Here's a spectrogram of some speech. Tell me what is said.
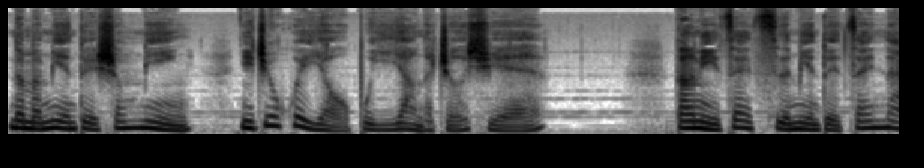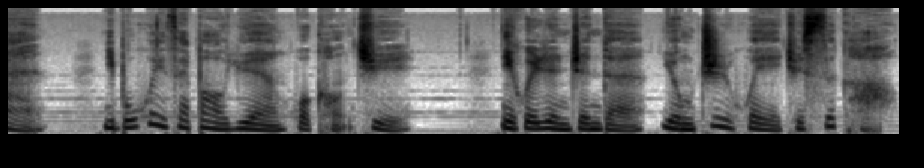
那么面对生命，你就会有不一样的哲学。当你再次面对灾难，你不会再抱怨或恐惧，你会认真的用智慧去思考，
